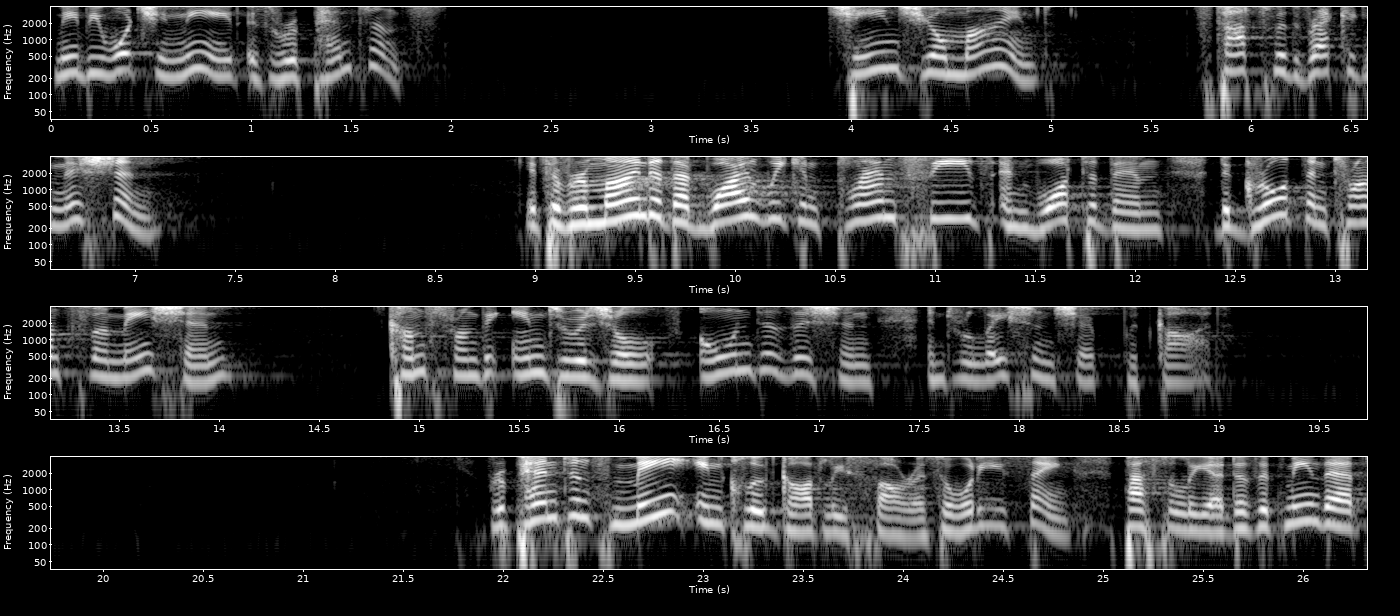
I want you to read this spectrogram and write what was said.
Maybe what you need is repentance. Change your mind. Starts with recognition. It's a reminder that while we can plant seeds and water them, the growth and transformation comes from the individual's own decision and relationship with God. Repentance may include godly sorrow. So, what are you saying, Pastor Leah? Does it mean that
